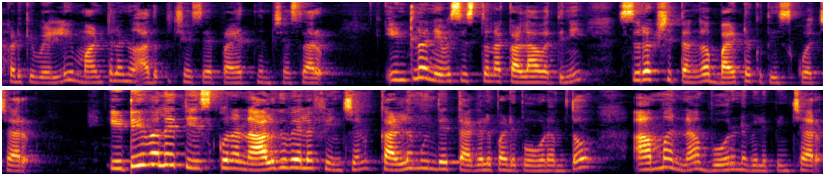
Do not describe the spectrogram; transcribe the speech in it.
అక్కడికి వెళ్ళి మంటలను అదుపు చేసే ప్రయత్నం చేశారు. ఇంట్లో నివసిస్తున్న కళావతిని సురక్షితంగా బయటకు తీసుకువచ్చారు. ఇటీవలే తీసుకున్న నాలుగు వేల పింఛన్ కళ్ళ ముందే తగలపడిపోవడంతో అమ్మన్న బోరున విలిపించారు.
